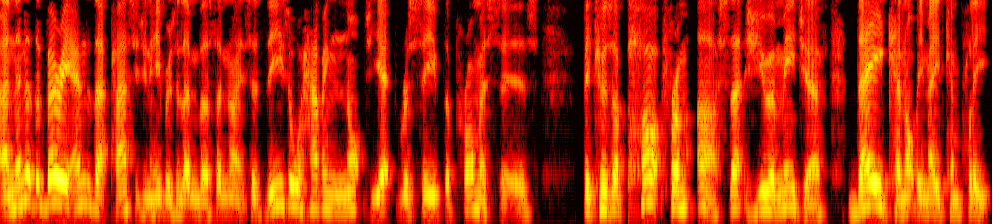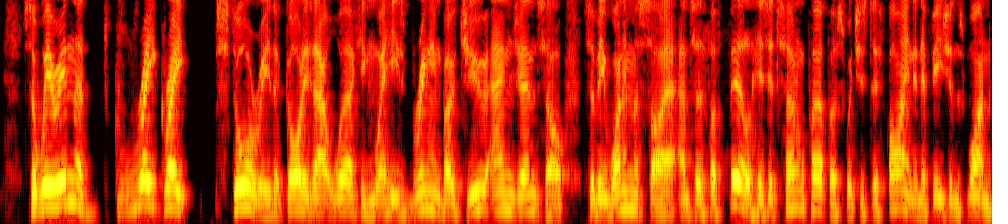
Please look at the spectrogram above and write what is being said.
and then at the very end of that passage in Hebrews 11, verse 39, it says, These all having not yet received the promises, because apart from us, that's you and me, Jeff, they cannot be made complete. So we're in the great, great story that God is outworking, where He's bringing both Jew and Gentile to be one in Messiah and to fulfill His eternal purpose, which is defined in Ephesians 1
